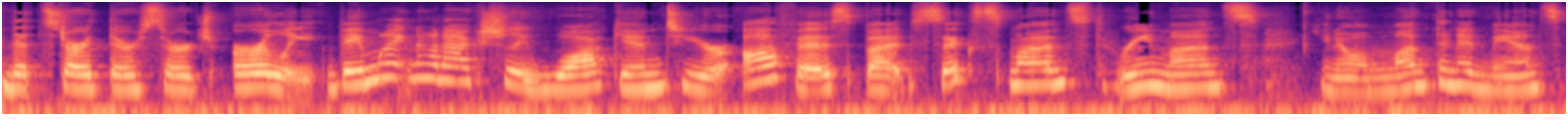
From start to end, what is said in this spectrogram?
that start their search early. They might not actually walk into your office, but six months, three months, you know, a month in advance,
